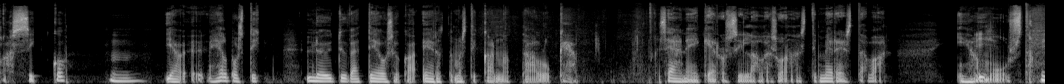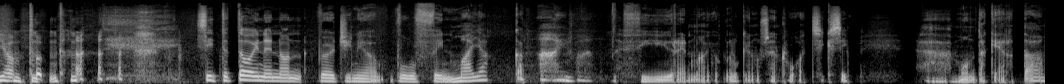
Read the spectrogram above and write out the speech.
Klassikko Mm. Ja helposti löytyvä teos, joka ehdottomasti kannattaa lukea. Sehän ei kerro sillä lailla suoranaisesti merestä, vaan ihan Ih. muusta. Joo, totta. Sitten toinen on Virginia Woolfin Majakka. Aivan. Fyyren, mä oon lukenut sen ruotsiksi ää, monta kertaa.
